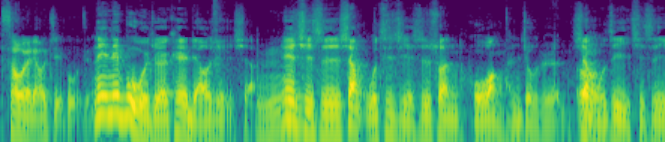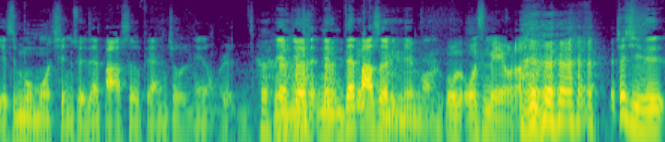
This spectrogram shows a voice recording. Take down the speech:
稍微了解过这样。那那部我觉得可以了解一下，嗯。因为其实像我自己也是算火网很久的人，像我自己其实也是默默潜水在霸社非常久的那种人。你你有在你你在霸社里面吗？我我是没有了，就其实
